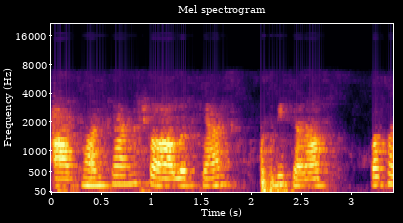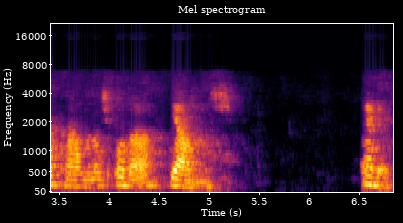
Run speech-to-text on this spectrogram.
artarken, çoğalırken bir taraf baka kalmış, o da yanmış. Evet.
